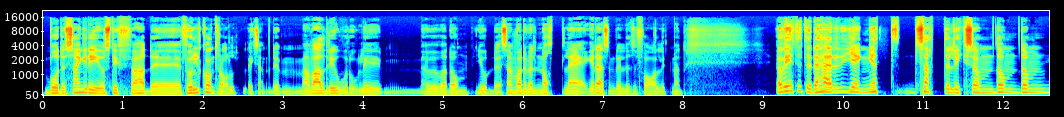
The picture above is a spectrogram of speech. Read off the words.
både Sangre och Styffe hade full kontroll. Liksom. Det, man var aldrig orolig över vad de gjorde. Sen var det väl något läge där som blev lite farligt men jag vet inte, det här gänget satte liksom, de, de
